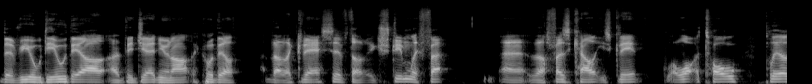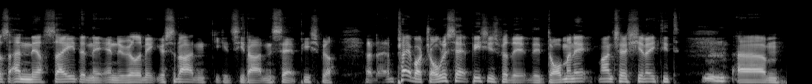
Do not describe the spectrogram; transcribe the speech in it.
the real deal. They are uh, the genuine article. They're they're aggressive. They're extremely fit. Uh, their physicality is great. A lot of tall players in their side, and they and they really make use of that. And you can see that in the set piece where uh, pretty much all the set pieces where they, they dominate Manchester United. Um,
